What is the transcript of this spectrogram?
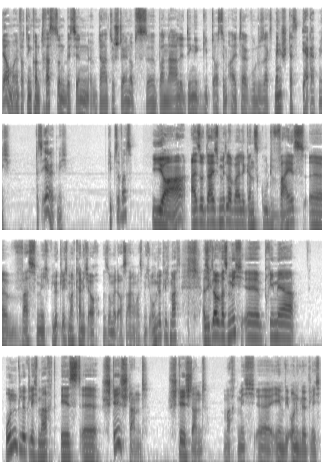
Ja, um einfach den Kontrast so ein bisschen darzustellen, ob es äh, banale Dinge gibt aus dem Alltag, wo du sagst, Mensch, das ärgert mich. Das ärgert mich. Gibt's sowas? Ja, also da ich mittlerweile ganz gut weiß, äh, was mich glücklich macht, kann ich auch somit auch sagen, was mich unglücklich macht. Also ich glaube, was mich äh, primär unglücklich macht, ist äh, Stillstand. Stillstand macht mich äh, irgendwie unglücklich,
